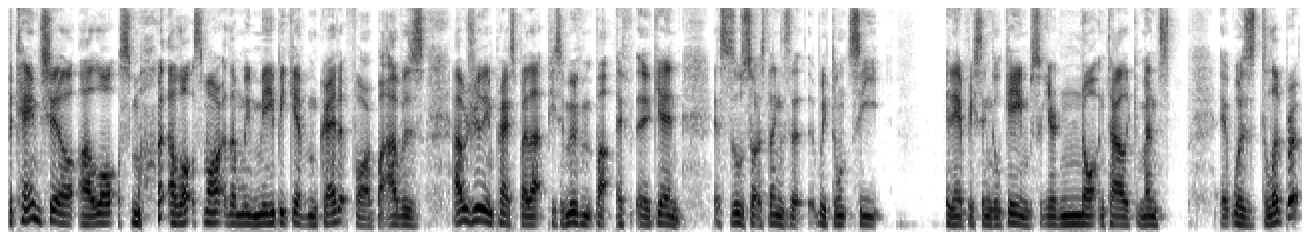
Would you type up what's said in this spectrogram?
potentially a lot smart, a lot smarter than we maybe give him credit for. But I was I was really impressed by that piece of movement. But if again, it's those sorts of things that we don't see in every single game, so you're not entirely convinced it was deliberate.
